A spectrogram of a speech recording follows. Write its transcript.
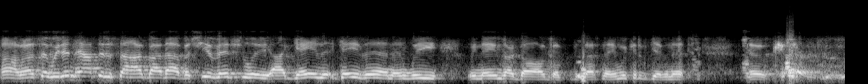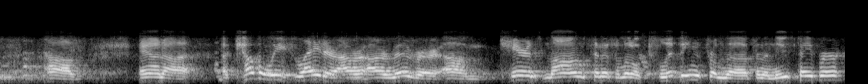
um, I said we didn't have to decide by that, but she eventually uh, gave it, gave in, and we we named our dog the, best name we could have given it, Doak. um, and uh, a couple weeks later, I, I remember um, Karen's mom sent us a little clipping from the from the newspaper,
